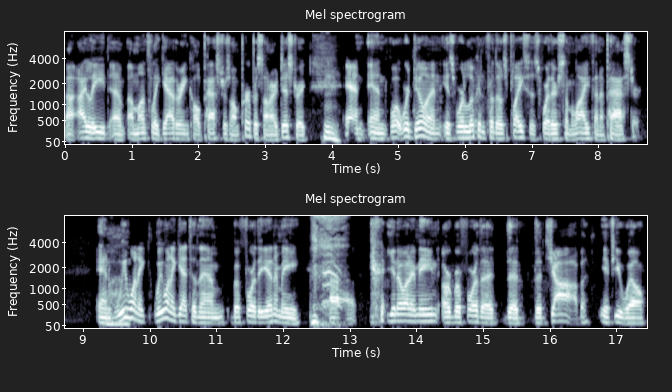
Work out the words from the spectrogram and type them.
uh, I lead a, a, monthly gathering called Pastors on Purpose on our district hmm. and and what we're doing is we're looking for those places where there's some life in a pastor and wow. we want to we want to get to them before the enemy uh, you know what I mean or before the the the job if you will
